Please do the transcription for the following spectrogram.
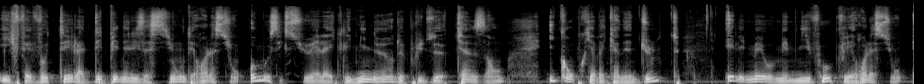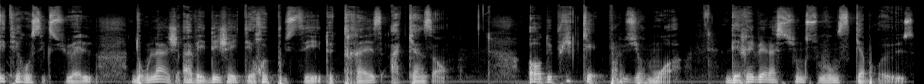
il fait voter la dépénalisation des relations homosexuelles avec les mineurs de plus de 15 ans, y compris avec un adulte, et les met au même niveau que les relations hétérosexuelles dont l'âge avait déjà été repoussé de 13 à 15 ans. Or, depuis plusieurs mois, des révélations souvent scabreuses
